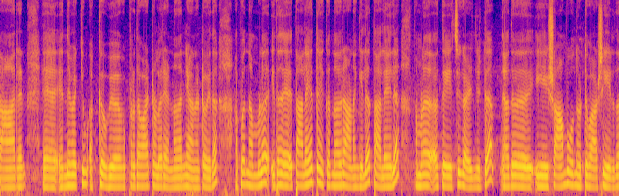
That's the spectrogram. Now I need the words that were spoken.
താരൻ എന്നിവയ്ക്കും ഒക്കെ ഉപയോഗപ്രദമായിട്ടുള്ളൊരു എണ്ണ തന്നെയാണ് കേട്ടോ ഇത്. അപ്പോൾ നമ്മൾ ഇത് തലയെ തേക്കുന്നവരാണെങ്കിൽ തലയിൽ നമ്മൾ തേച്ച് കഴിഞ്ഞിട്ട് അത് ഈ ഷാമ്പു ഒന്നും ഇട്ട് വാഷ് ചെയ്യരുത്.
